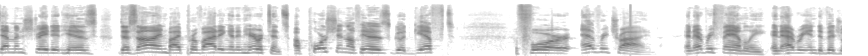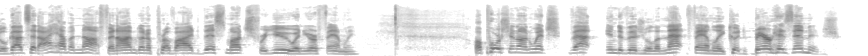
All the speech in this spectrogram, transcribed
demonstrated his design by providing an inheritance, a portion of his good gift for every tribe and every family and every individual. God said, I have enough, and I'm going to provide this much for you and your family. A portion on which that individual and that family could bear his image.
